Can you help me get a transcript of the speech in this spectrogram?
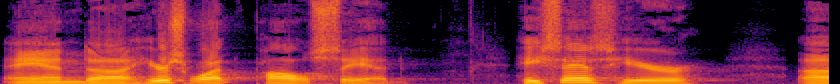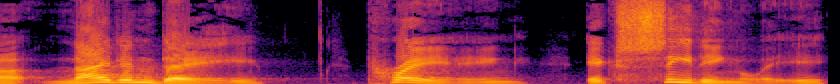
And uh, here's what Paul said. He says here, uh, night and day, praying exceedingly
